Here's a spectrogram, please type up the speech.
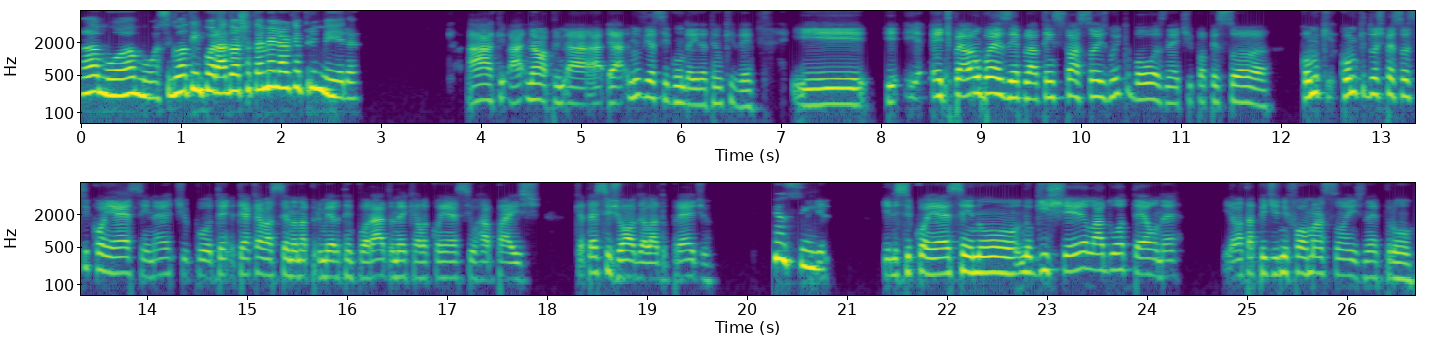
Amo, amo. A segunda temporada eu acho até melhor que a primeira. Ah, ah não, a, a, a, não vi a segunda ainda, tenho que ver. E, e, e é, tipo, ela é um bom exemplo, ela tem situações muito boas, né? Tipo, a pessoa. Como que, como que duas pessoas se conhecem, né? Tipo, tem, tem aquela cena na primeira temporada, né? Que ela conhece o rapaz que até se joga lá do prédio. Sim. E, eles se conhecem no, no guichê lá do hotel, né? E ela tá pedindo informações, né, pro,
